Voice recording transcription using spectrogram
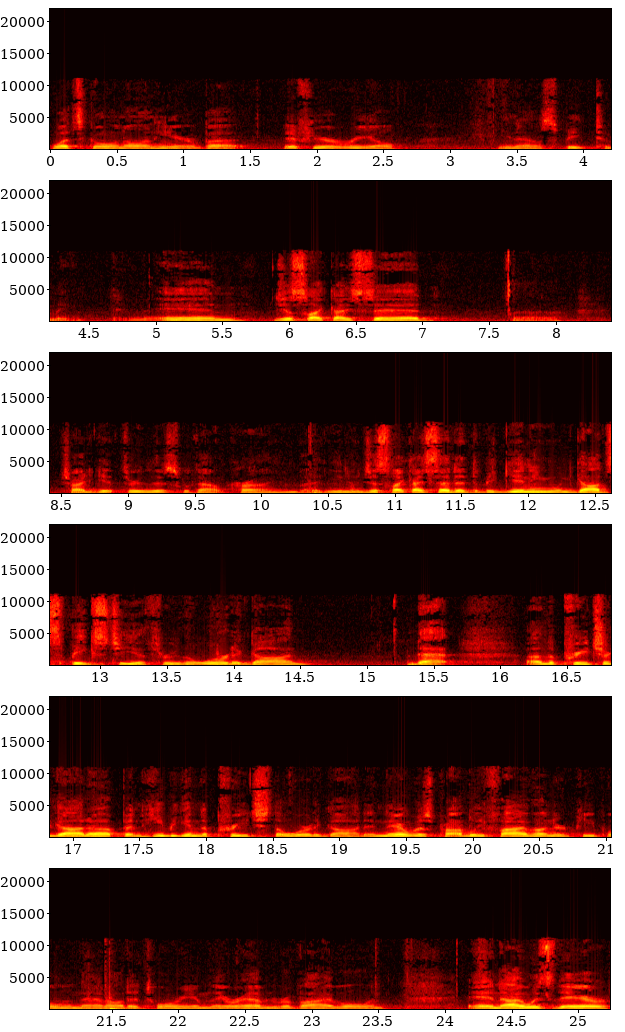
what's going on here, but if you're real, you know, speak to me. Amen. And just like I said, uh, try to get through this without crying, but you know, just like I said at the beginning, when God speaks to you through the Word of God, that uh, the preacher got up and he began to preach the Word of God, and there was probably 500 people in that auditorium. They were having revival, and and I was there,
